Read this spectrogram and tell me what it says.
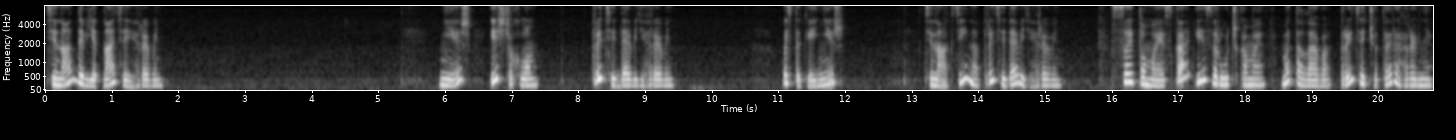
Ціна 19 гривень. Ніж із чохлом 39 гривень. Ось такий ніж. Ціна акційна 39 гривень. Ситомиска із ручками металева 34 гривні.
